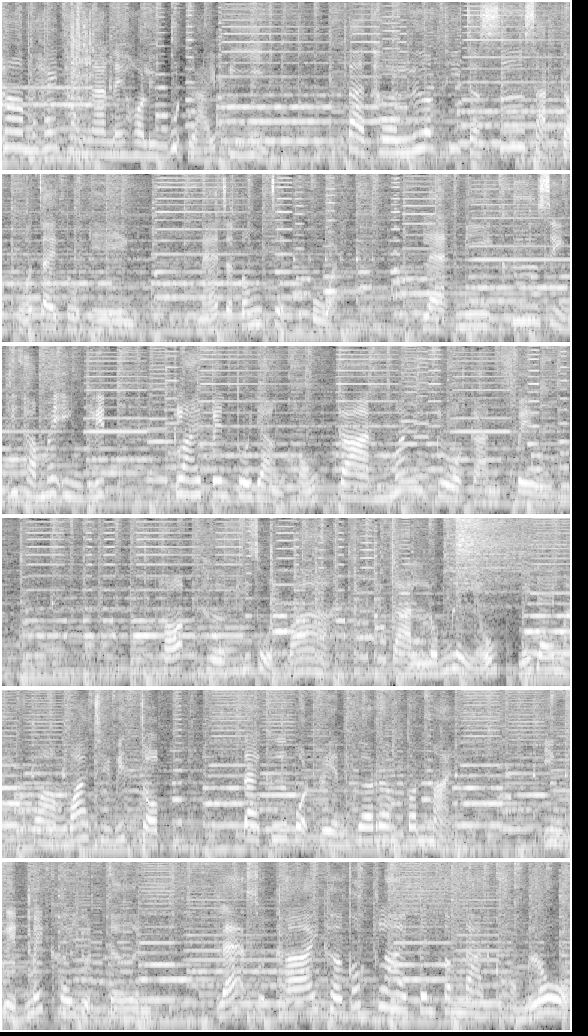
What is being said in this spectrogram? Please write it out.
ห้ามไม่ให้ทำงานในฮอลลีวูดหลายปี แต่เธอเลือกที่จะซื่อสัตย์กับหัวใจตัวเอง แม้จะต้องเจ็บปวด และนี่คือสิ่งที่ทำให้อิงกฤษกลายเป็นตัวอย่างของการไม่กลัวการเฟล เพราะเธอพิสูจน์ว่า การล้มเหลวไม่ได้หมายความว่าชีวิตจบ แต่คือบทเรียนเพื่อเริ่มต้นใหม่ อิงกฤษไม่เคยหยุดเดิน และสุดท้ายเธอก็กลายเป็นตำนานของโลก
